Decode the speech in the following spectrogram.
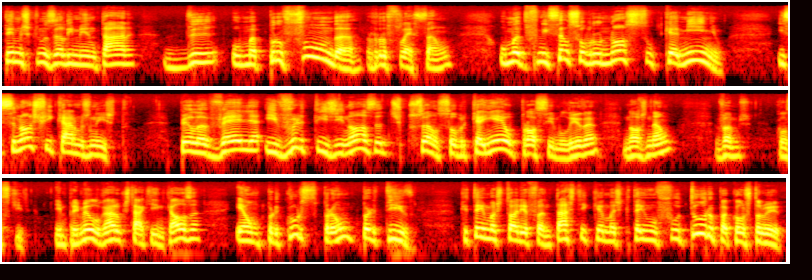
temos que nos alimentar de uma profunda reflexão, uma definição sobre o nosso caminho. E se nós ficarmos nisto, pela velha e vertiginosa discussão sobre quem é o próximo líder, nós não vamos conseguir. Em primeiro lugar, o que está aqui em causa é um percurso para um partido que tem uma história fantástica, mas que tem um futuro para construir.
